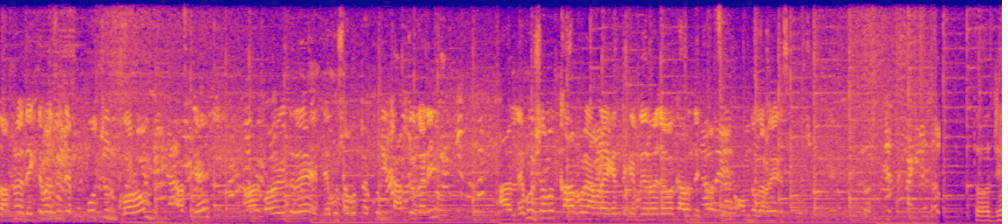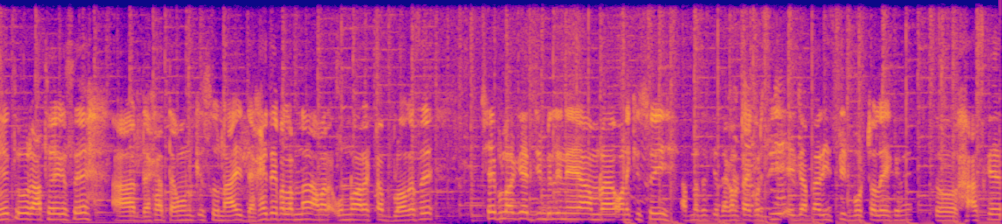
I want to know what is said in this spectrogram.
তো আপনারা দেখতে পাচ্ছেন যে প্রচুর গরম আজকে। আর গরমের ভিতরে লেবু শরবতটা খুবই কার্যকারী। আর লেবু শরবত খাওয়ার পরে আমরা এখান থেকে বের হয়ে যাব, কারণ দেখতে পাচ্ছি অন্ধকার হয়ে গেছে তো যেহেতু রাত হয়ে গেছে, আর দেখার তেমন কিছু নাই, দেখাইতে পারলাম না। আমার অন্য আর একটা ব্লগ আছে। সেই ব্লগে জিম্বিলি নিয়ে আমরা অনেক কিছুই আপনাদেরকে দেখানোর ট্রাই করছি। এই যে আপনার স্পিড বোট চলে এখানে। তো আজকের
